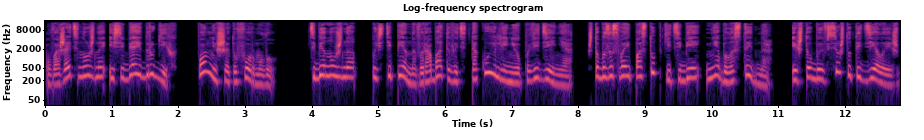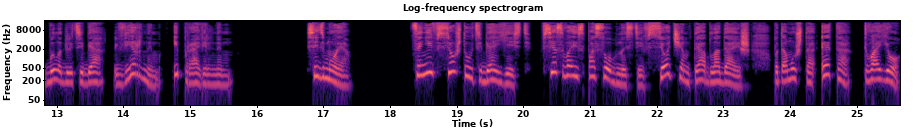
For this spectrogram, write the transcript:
Уважать нужно и себя, и других. Помнишь эту формулу? Тебе нужно постепенно вырабатывать такую линию поведения, чтобы за свои поступки тебе не было стыдно, и чтобы все, что ты делаешь, было для тебя верным и правильным. Седьмое. Цени все, что у тебя есть, все свои способности, все, чем ты обладаешь, потому что это твое,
